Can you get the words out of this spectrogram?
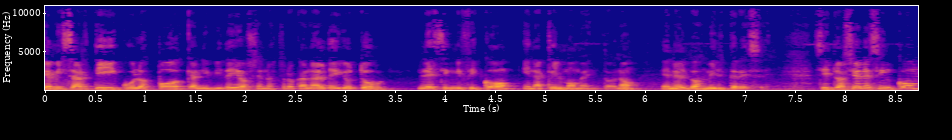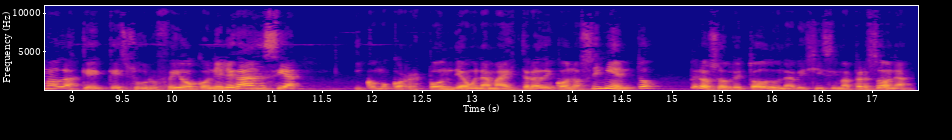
que mis artículos, podcast y videos en nuestro canal de YouTube le significó en aquel momento, ¿no? En el 2013. Situaciones incómodas que, que surfeó con elegancia y como corresponde a una maestra de conocimiento, pero sobre todo una bellísima persona,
